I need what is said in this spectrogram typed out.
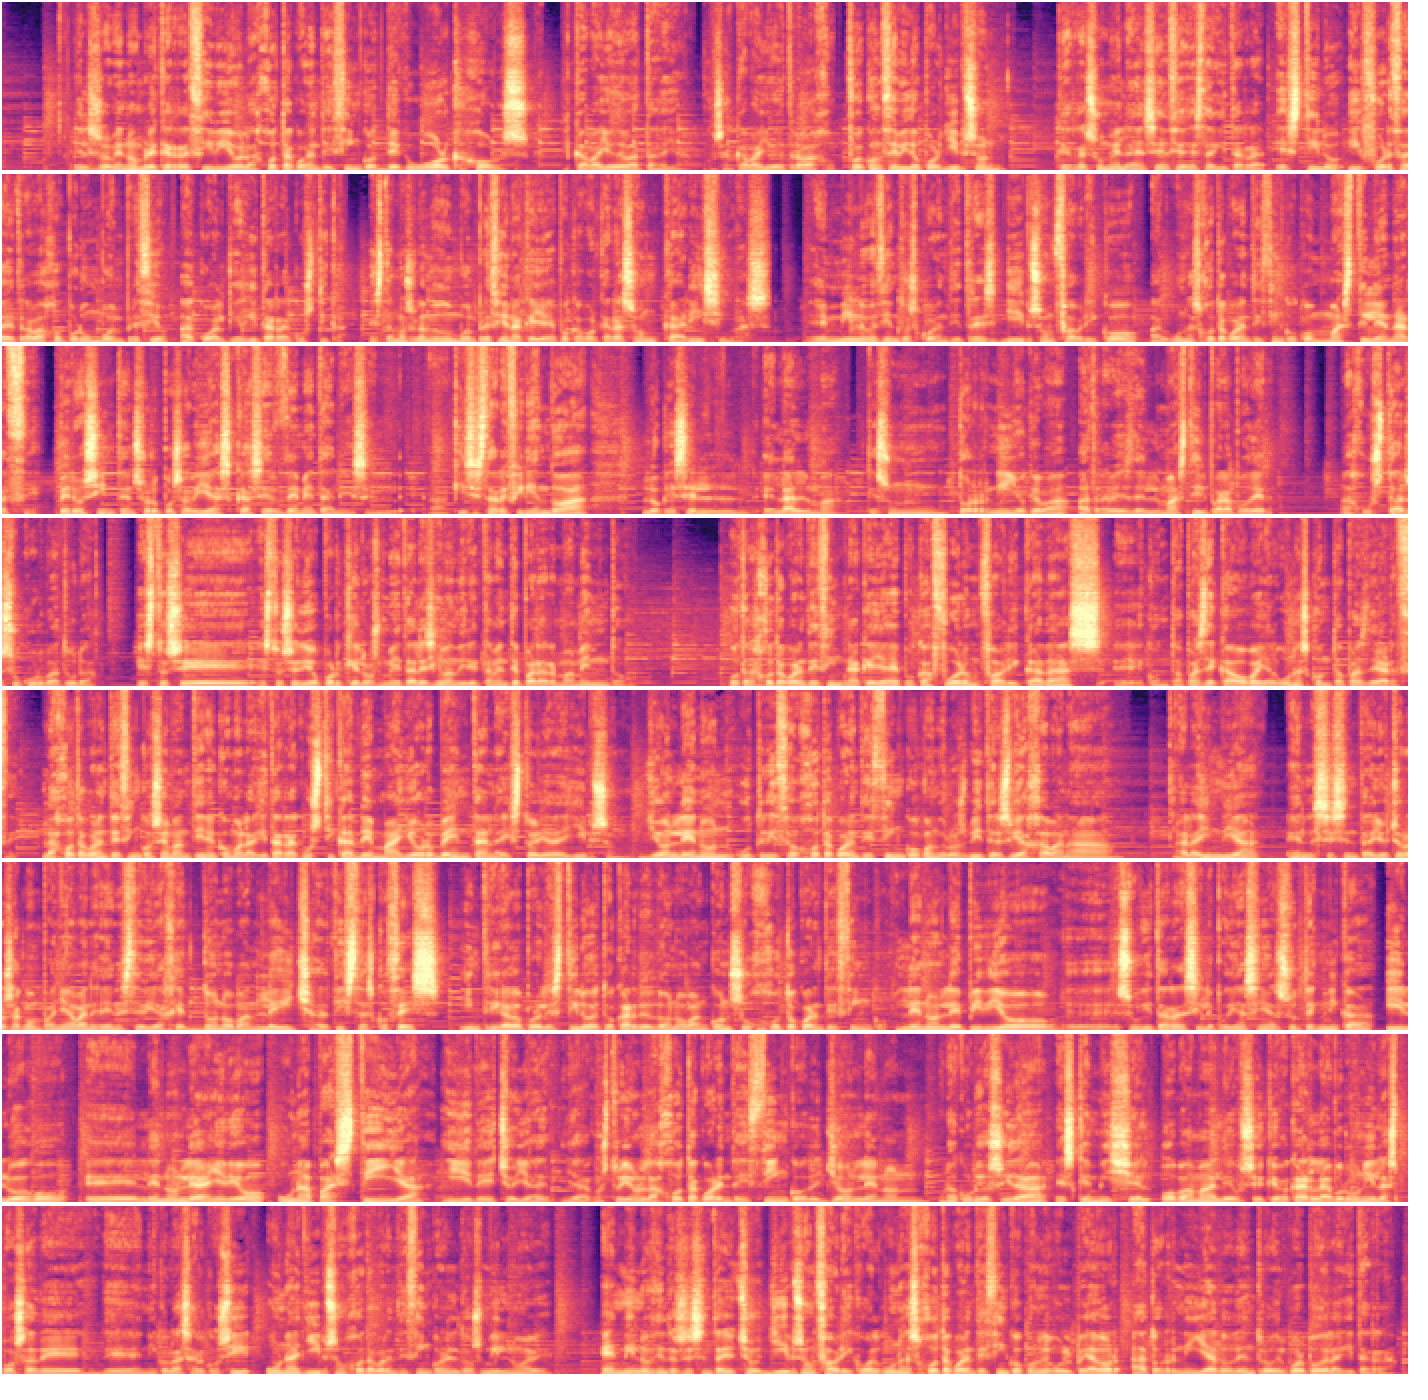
el sobrenombre que recibió la J45 de Workhorse, el caballo de batalla, o sea, caballo de trabajo. Fue concebido por Gibson que resume la esencia de esta guitarra, estilo y fuerza de trabajo por un buen precio a cualquier guitarra acústica. Estamos hablando de un buen precio en aquella época porque ahora son carísimas. En 1943 Gibson fabricó algunas J45 con mástil en arce, pero sin tensor, pues había escasez de metales. aquí se está refiriendo a lo que es el, el alma, que es un tornillo que va a través del mástil para poder ajustar su curvatura. Esto se, esto se dio porque los metales iban directamente para armamento. Otras J45 en aquella época fueron fabricadas eh, con tapas de caoba y algunas con tapas de arce. La J45 se mantiene como la guitarra acústica de mayor venta en la historia de Gibson. John Lennon utilizó J45 cuando los Beatles viajaban a, a la India. En el 68 los acompañaban en este viaje Donovan Leitch, artista escocés, intrigado por el estilo de tocar de Donovan con su J45. Lennon le pidió eh, su guitarra si le podía enseñar su técnica y luego eh, Lennon le añadió una pastilla y de hecho ya, ya construyeron la J45 de John Lennon. Una curiosidad es que Michelle Obama le obsequió a Carla Bruni, la esposa de, de Nicolás Sarkozy, una Gibson J45 en el 2009. En 1968, Gibson fabricó algunas J45 con el golpeador atornillado dentro del cuerpo de la guitarra.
